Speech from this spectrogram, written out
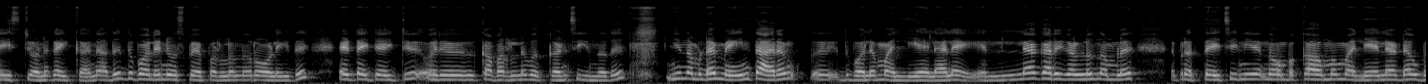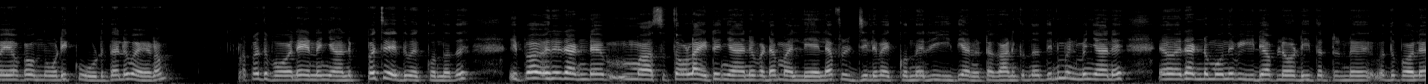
ടേസ്റ്റുമാണ് കഴിക്കാൻ. അത് ഇതുപോലെ ന്യൂസ് പേപ്പറിലൊന്ന് റോൾ ചെയ്ത് ടൈറ്റായിട്ട് ഒരു കവറിൽ വെക്കുകയാണ് ചെയ്യുന്നത്. ഇനി നമ്മുടെ മെയിൻ താരം ഇതുപോലെ മല്ലിയില അല്ലേ? എല്ലാ കറികളിലും നമ്മൾ പ്രത്യേക പ്രത്യേകിച്ച് ഇനി നോമ്പൊക്കെ ആകുമ്പോൾ മല്ലിയിലയുടെ ഉപയോഗം ഒന്നുകൂടി കൂടുതൽ വേണം. അപ്പോൾ ഇതുപോലെ ഇതുപോലെയാണ് ഞാനിപ്പോൾ ചെയ്ത് വെക്കുന്നത്. ഇപ്പോൾ ഒരു രണ്ട് മാസത്തോളമായിട്ട് ഞാനിവിടെ മല്ലിയില ഫ്രിഡ്ജിൽ വെക്കുന്ന ഒരു രീതിയാണ് കേട്ടോ കാണിക്കുന്നത്. ഇതിന് മുൻപ് ഞാൻ രണ്ട് മൂന്ന് വീഡിയോ അപ്ലോഡ് ചെയ്തിട്ടുണ്ട്. അതുപോലെ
